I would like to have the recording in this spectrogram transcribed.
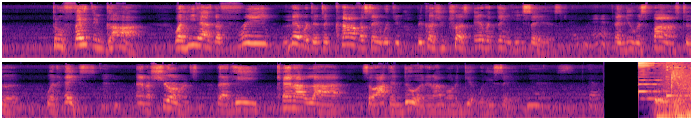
through faith in God, where He has the free liberty to conversate with you because you trust everything He says Amen. and you respond to it with haste and assurance that he cannot lie, so I can do it and I'm going to get what he said. Yes.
